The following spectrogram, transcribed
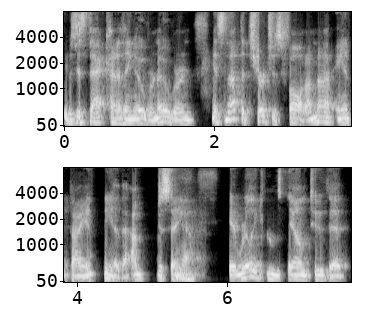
it was just that kind of thing over and over. And it's not the church's fault. I'm not anti any of that. I'm just saying yeah. it really comes down to that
